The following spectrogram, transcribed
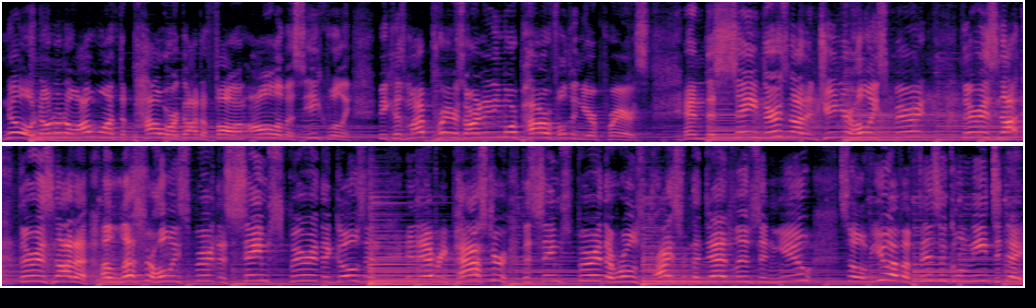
No, no, no, no. I want the power of God to fall on all of us equally because my prayers aren't any more powerful than your prayers. And the same, there is not a junior Holy Spirit. There is not, there is not a, a lesser Holy Spirit. The same spirit that goes in, in every pastor, the same spirit that rose Christ from the dead lives in you. So if you have a physical need today,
